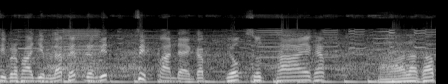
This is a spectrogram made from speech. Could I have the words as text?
ติประภายิมและเพชรเรืองฤทธิ์สิบปานแดงครับ ยกสุดท้ายครับเอาละครับ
